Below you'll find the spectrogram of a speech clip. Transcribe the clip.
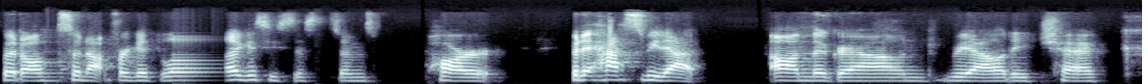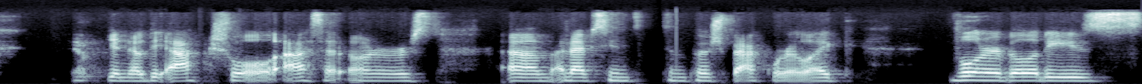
but also not forget the legacy systems part. But it has to be that on the ground reality check, yep. you know, the actual asset owners. Um, and I've seen some pushback where like vulnerabilities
